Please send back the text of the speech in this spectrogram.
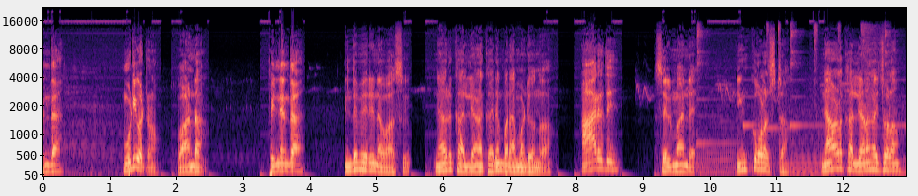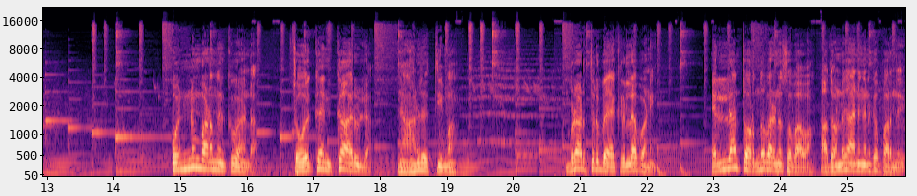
എന്താ? മുടി വെട്ടണോ? വേണ്ട. പിന്നെന്താ? എന്റെ പേര് നവാസ്. ഞാൻ ഒരു കല്യാണക്കാരൻ പറയാൻ വേണ്ടി വന്നതാ. ആരത്? സൽമാന്റെ. എനിക്കോളെ ഇഷ്ടാ. ഞാൻ അവളെ കല്യാണം കഴിച്ചോളാം. പൊന്നും പണം നിനക്ക് വേണ്ട. ചോദിക്കാൻ എനിക്ക് ആരുമില്ല. ഞാനൊരു എത്തീമ. ഇവിടെ അടുത്തൊരു ബേക്കറിയിലാ പണി. എല്ലാം തുറന്നു പറയുന്ന സ്വഭാവം. അതുകൊണ്ട് ഞാൻ ഇങ്ങനെയൊക്കെ പറഞ്ഞത്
